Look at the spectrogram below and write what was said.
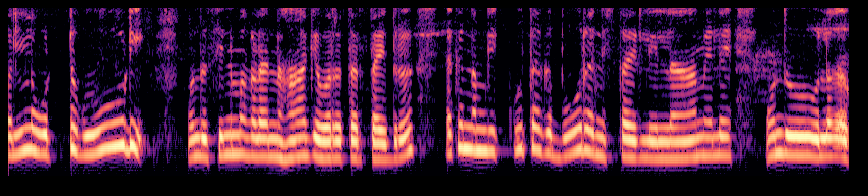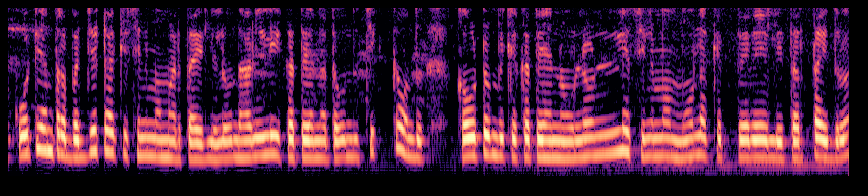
ಎಲ್ಲ ಒಟ್ಟುಗೂಡಿ ಒಂದು ಸಿನಿಮಾಗಳನ್ನು ಹಾಗೆ ಹೊರ ಇದ್ದರು ಯಾಕಂದ್ರೆ ನಮಗೆ ಕೂತಾಗ ಬೋರ್ ಅನ್ನಿಸ್ತಾ ಇರಲಿಲ್ಲ. ಆಮೇಲೆ ಒಂದು ಲ ಕೋಟ್ಯಾಂತರ ಬಜೆಟ್ ಹಾಕಿ ಸಿನಿಮಾ ಮಾಡ್ತಾ ಇರಲಿಲ್ಲ. ಒಂದು ಹಳ್ಳಿ ಕಥೆಯನ್ನು ಅಥವಾ ಒಂದು ಚಿಕ್ಕ ಒಂದು ಕೌಟುಂಬಿಕ ಕಥೆಯನ್ನು ಒಳ್ಳೊಳ್ಳೆ ಸಿನಿಮಾ ಮೂಲಕ್ಕೆ ತೆರೆಯಲ್ಲಿ ತರ್ತಾಯಿದ್ರು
